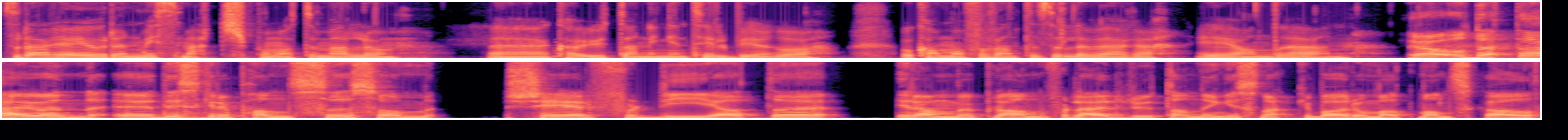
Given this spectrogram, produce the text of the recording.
Så der er jo det en mismatch på en måte mellom eh, hva utdanningen tilbyr, og, og, hva man forventes å levere i andre enn Ja, og dette er jo en eh, diskrepanse som skjer fordi at eh, rammeplanen for lærerutdanning snakker bare om at man skal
